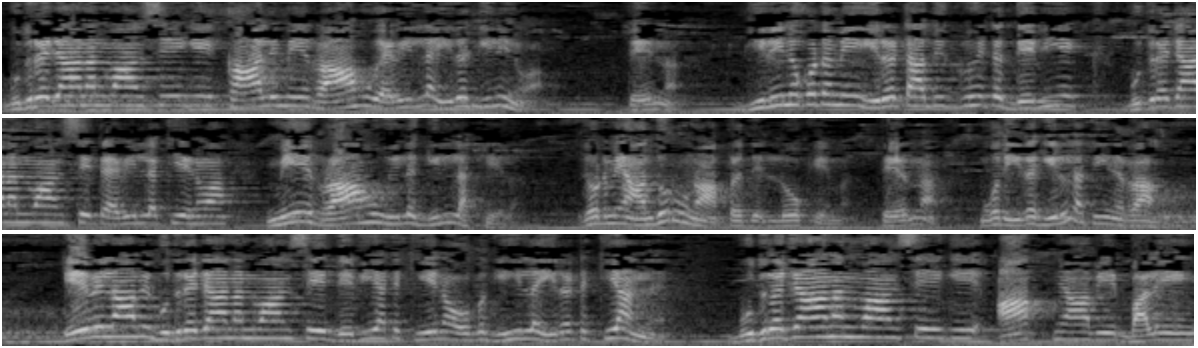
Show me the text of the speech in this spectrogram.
බුදුරජාණන් වහන්සේගේ කාලේ මේ රාහු ඇවිල්ලා ඉර ගිලිනවා. තේරෙනවද? ගිලිනකොට මේ ඉරට අධිග්‍රහිත දෙවියෙක් බුදුරජාණන් වහන්සේට ඇවිල්ලා කියනවා මේ රාහු ඉල ගිල්ලා කියලා. ඒකට මේ අඳුරුණා ප්‍රදෙ ලෝකෙම. තේරුණා? මොකද ඉර ගිල්ලා තියෙන රාහු. ඒ වෙලාවේ බුදුරජාණන් වහන්සේ දෙවියට කියන ඔබ ගිහිල්ලා ඉරට කියන්න. බුදුරජාණන් වහන්සේගේ ආඥාවේ බලයෙන්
